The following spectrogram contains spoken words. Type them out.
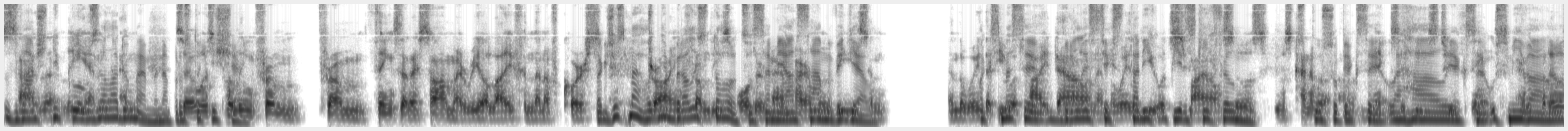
zvláštně klouzala domem, naprosto tiše. Takže jsme hodně brali z toho, co jsem já sám viděl. Pak jsme si brali z těch starých upírských filmů. Způsob, jak se lehal, jak se usmíval.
